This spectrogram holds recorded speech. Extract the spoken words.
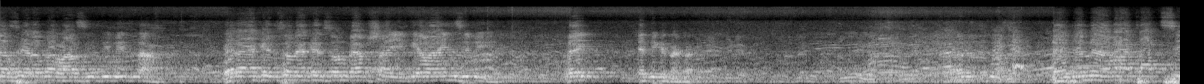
আছে, এরা রাজনীতিবিদ না। এরা এক একজন এক একজন ব্যবসায়ী, কেউ আইনজীবী। এদিকে আমরা চাচ্ছি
